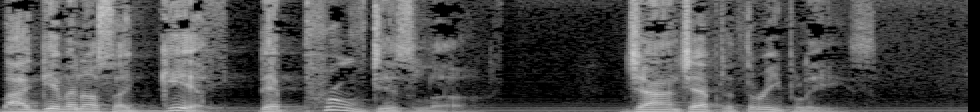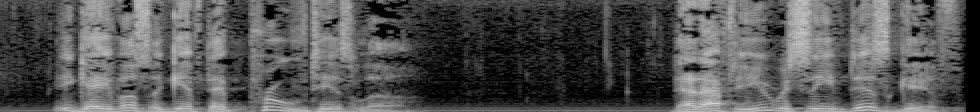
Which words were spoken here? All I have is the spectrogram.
by giving us a gift that proved his love. John chapter 3, please. He gave us a gift that proved his love. That after you receive this gift,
